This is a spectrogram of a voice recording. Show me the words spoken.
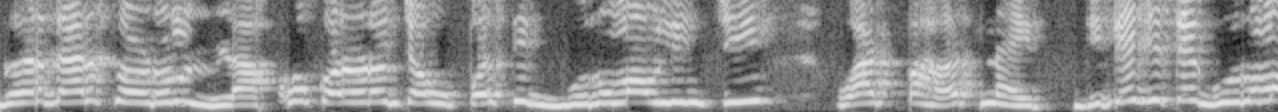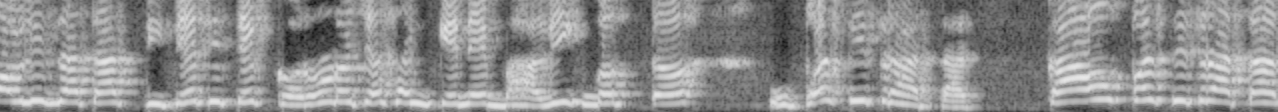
घरदार सोडून लाखो करोडोच्या उपस्थित गुरुमाऊलींची वाट पाहत नाहीत. जिथे जिथे गुरुमाऊली जातात तिथे तिथे करोडोच्या संख्येने भाविक भक्त उपस्थित राहतात. का उपस्थित राहतात?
